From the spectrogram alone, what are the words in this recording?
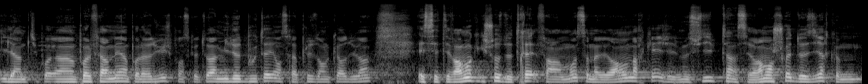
il a un petit poil, un poil fermé, un poil réduit. Je pense que toi, milieu de bouteille, on serait plus dans le cœur du vin. Et c'était vraiment quelque chose de très. Enfin, moi, ça m'avait vraiment marqué. Je me suis dit, putain, c'est vraiment chouette de se dire, comme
